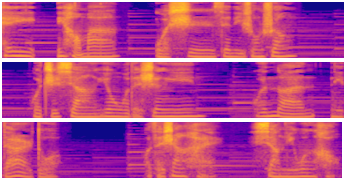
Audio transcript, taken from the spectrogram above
嘿，你好吗？我是三 D 双双，我只想用我的声音温暖你的耳朵。我在上海向你问好，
